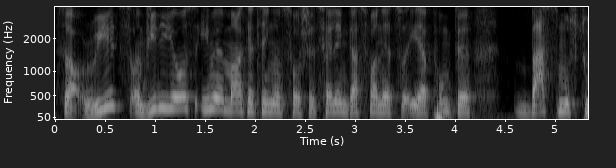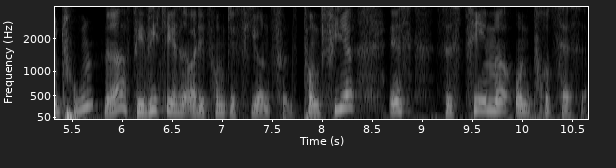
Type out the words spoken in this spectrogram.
So, Reels und Videos, E-Mail-Marketing und Social Selling, das waren jetzt so eher Punkte, was musst du tun? Ne? Viel wichtiger sind aber die Punkte 4 und 5. Punkt 4 ist Systeme und Prozesse.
